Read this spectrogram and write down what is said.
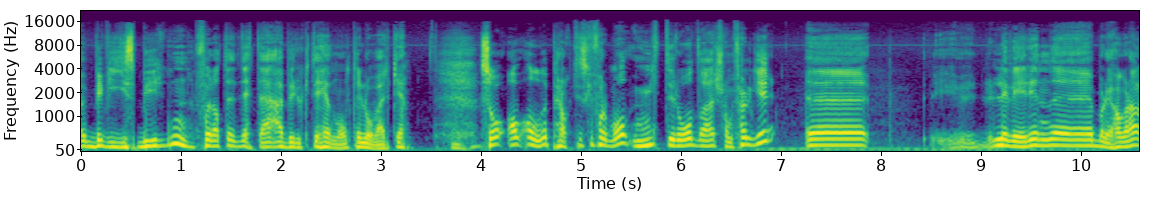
bevisbyrden for at dette er brukt i henhold til lovverket. Så av alle praktiske formål, mitt råd er som følger. Eh, Lever inn eh, blyhagla.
